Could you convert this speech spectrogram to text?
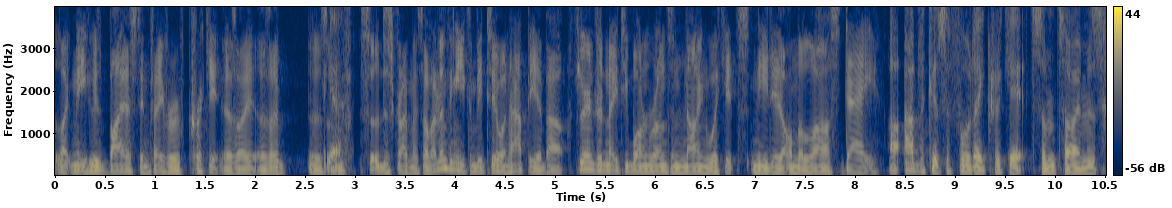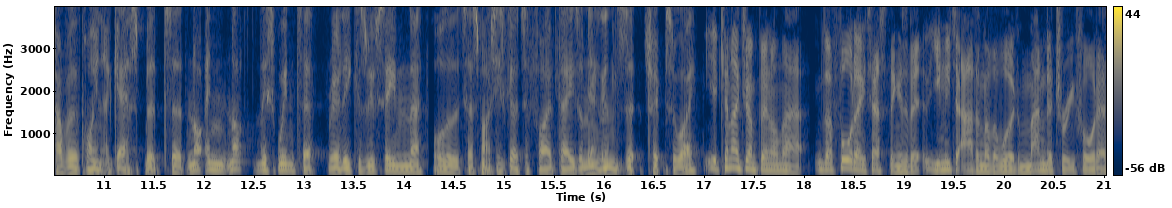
like me who's biased in favour of cricket, as I as I sort, yeah. of, sort of describe myself. I don't think you can be too unhappy about 381 runs and nine wickets needed on the last day. Our advocates of four day cricket sometimes have a point, I guess, but uh, not in not this winter really, because we've seen uh, all of the Test matches go to five days on England's uh, trips away. Yeah, can I jump in on that? The four day Test thing is a bit. You need to add another word: mandatory four day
